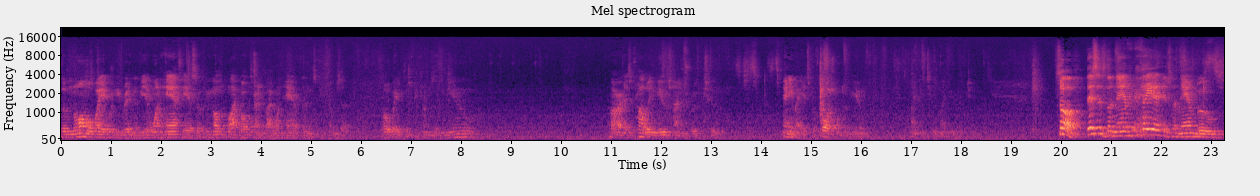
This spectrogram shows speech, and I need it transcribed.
the normal way would be written to be a 1 half here. So if we multiply both terms by 1 half, oh wait, this becomes a mu. Or it's probably mu times root two. Anyway, it's proportional to mu. Might be two, might be root two. So, this is the Nam, theta is the Nambu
